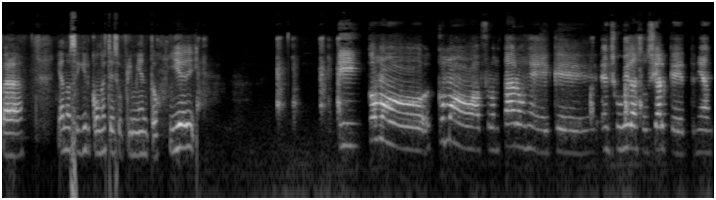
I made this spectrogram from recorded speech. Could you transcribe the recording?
para ya no seguir con este sufrimiento. Y, ¿Y cómo, cómo afrontaron eh, que en su vida social que tenían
